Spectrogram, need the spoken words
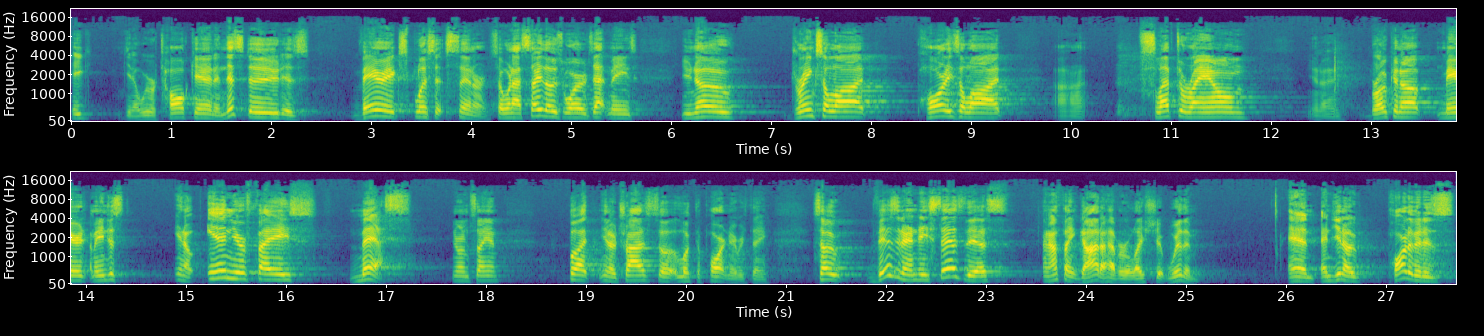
he, you know, we were talking, and this dude is very explicit sinner. So when I say those words, that means, you know, drinks a lot, parties a lot, uh, slept around, you know, broken up, married. I mean, just, you know, in your face mess. You know what I'm saying? But, you know, tries to look the part and everything. So, visiting, he says this, and I thank God I have a relationship with him. And, and, you know, part of it is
